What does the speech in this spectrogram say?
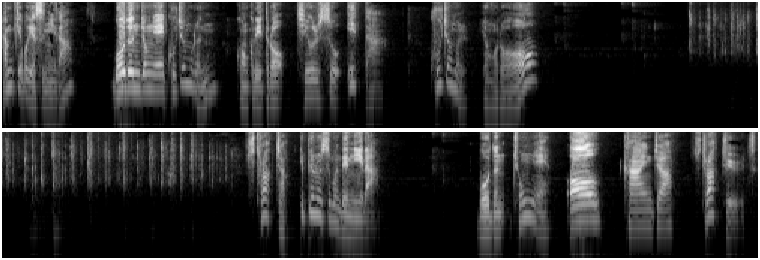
함께 보겠습니다. 모든 종류의 구조물은 콘크리트로 지을 수 있다. 구조물 영어로 structure 이 표현을 쓰면 됩니다. 모든 종류의 all kinds of structures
